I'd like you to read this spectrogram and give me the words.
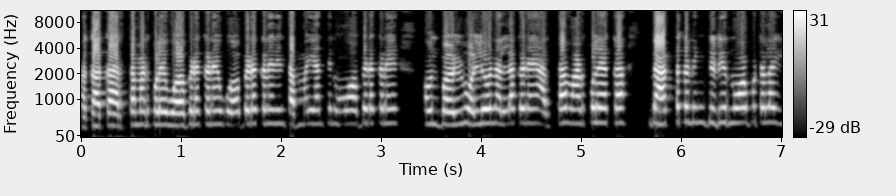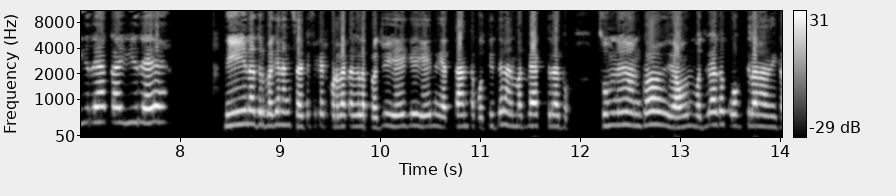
ಅಕ್ಕ ಅಕ್ಕ, ಅರ್ಥ ಮಾಡ್ಕೊಳೆ. ಹೋಗ್ಬೇಡ ಕಣೆ. ಹೋಗ್ಬೇಡ ಕಣೆ. ನಿನ್ ತಮ್ಮಯ್ಯ ಅಂತೀನಿ. ಹೋಗ್ಬೇಡ ಕಣೆ. ಅವ್ನ್ ಬಳ್ಳು ಒಳ್ಳೆಯವನಲ್ಲ ಕಣೆ. ಅರ್ಥ ಮಾಡ್ಕೊಳೆ ಅಕ್ಕ. ಬ್ಯಾಗ್ ತಕೊಂಡ್ ಹಿಂಗ್ ದಿಢೀರ್ ನೋಡ್ಬಿಟ್ಟಲ್ಲ. ಈರೇ ಅಕ್ಕ ಹೀರೆ ನೀನ್ ಅದ್ರ ಬಗ್ಗೆ ನಂಗೆ ಸರ್ಟಿಫಿಕೇಟ್ ಕೊಡಬೇಕಾಗಲ್ಲ ಪ್ರಜು, ಹೇಗೆ, ಏನು, ಎತ್ತ ಅಂತ ಗೊತ್ತಿದ್ದೆ, ನಾನು ಮದ್ವೆ ಆಗ್ತಿರೋದು. ಸುಮ್ನೆ ನನ್ಗ ಅವ್ನ್ ಮದ್ವೆ ಆಗಕ್ ಹೋಗ್ತಿಲ್ಲ ನಾನೀಗ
